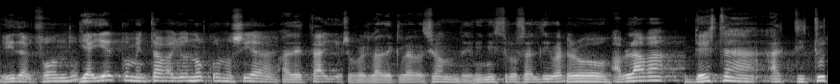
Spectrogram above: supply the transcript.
ir al fondo. Y ayer comentaba, yo no conocía a detalle sobre la declaración del ministro Saldívar, pero hablaba de esta actitud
